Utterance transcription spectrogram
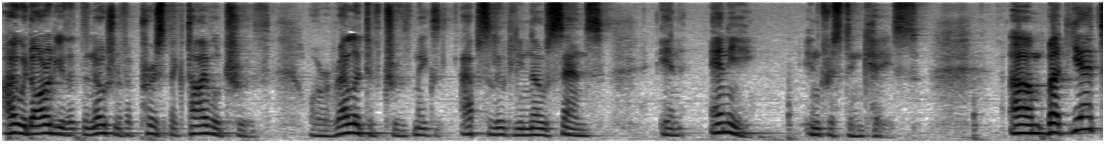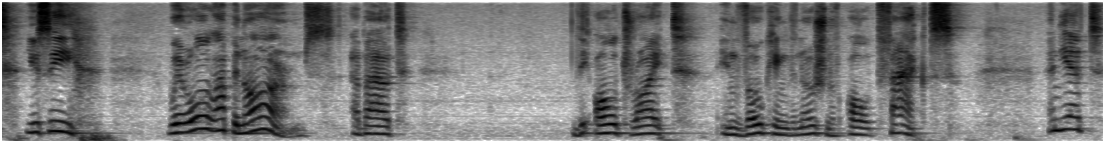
I would argue that the notion of a perspectival truth or a relative truth makes absolutely no sense in any interesting case. Um, but yet, you see, we're all up in arms about the alt right invoking the notion of alt facts and yet,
